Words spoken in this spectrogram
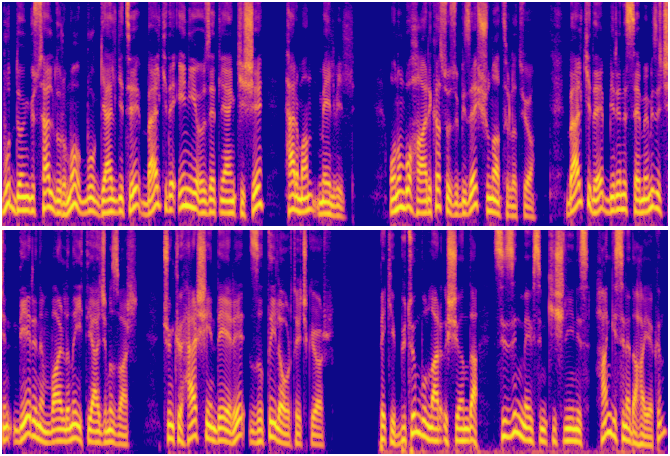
Bu döngüsel durumu, bu gelgiti belki de en iyi özetleyen kişi Herman Melville. Onun bu harika sözü bize şunu hatırlatıyor. Belki de birini sevmemiz için diğerinin varlığına ihtiyacımız var. Çünkü her şeyin değeri zıttıyla ortaya çıkıyor. Peki bütün bunlar ışığında sizin mevsim kişiliğiniz hangisine daha yakın?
